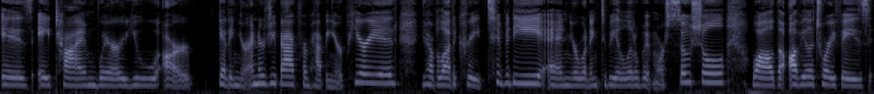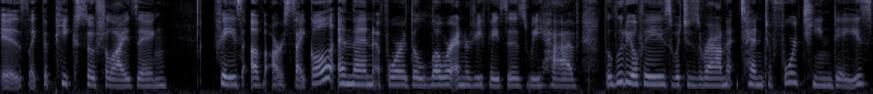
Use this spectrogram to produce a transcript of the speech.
is a time where you are getting your energy back from having your period. You have a lot of creativity and you're wanting to be a little bit more social, while the ovulatory phase is like the peak socializing phase of our cycle. And then for the lower energy phases, we have the luteal phase, which is around 10 to 14 days.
